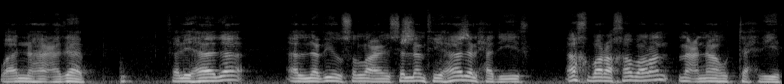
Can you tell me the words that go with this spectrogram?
وأنها عذاب. فلهذا النبي صلى الله عليه وسلم في هذا الحديث أخبر خبرا معناه التحذير.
